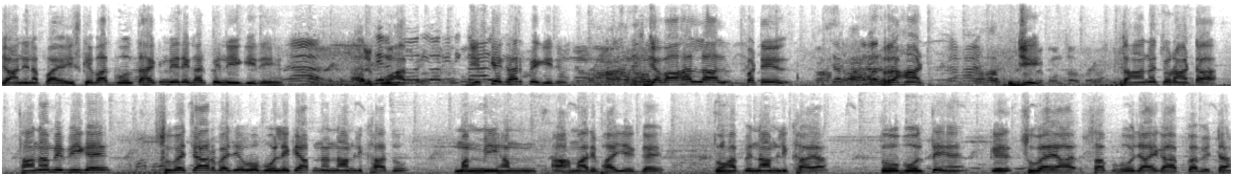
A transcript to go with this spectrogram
जाने ना पाए। इसके बाद बोलता है कि मेरे घर पे नहीं गिरे हैं। वहाँ पे। जिसके घर पे गिरे? जवाहरलाल पटेल। रहाट। जी। थाना चौराटा। थाना में भी गए। सुबह चार बजे वो बोले कि अपना नाम लिखा दो। मम्मी हम हमारे भाई एक गए। तो वहाँ पे नाम लिखाया। तो वो बोलते हैं कि सुबह सब हो जाएगा आपका बेटा।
